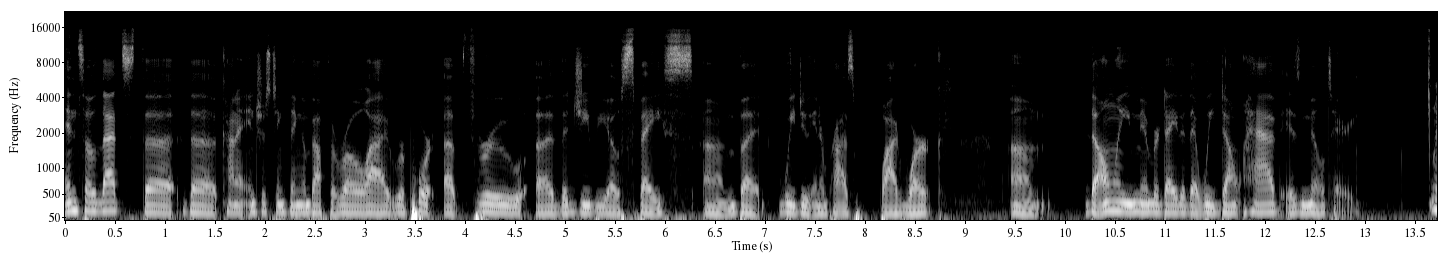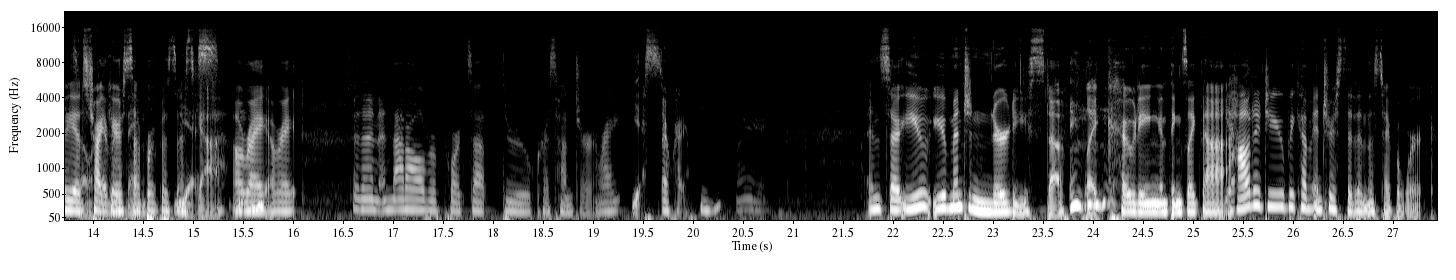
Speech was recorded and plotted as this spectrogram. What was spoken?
and so that's the the kind of interesting thing about the role. I report up through uh, the GBO space, um, but we do enterprise wide work. Um, the only member data that we don't have is military. Oh yeah, so it's TRICARE separate business. Yes. Yeah. All mm-hmm. right. All right. So then, and that all reports up through Chris Hunter, right? Yes. Okay. Mm-hmm. All right. And so you you mentioned nerdy stuff like coding and things like that. Yep. How did you become interested in this type of work?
